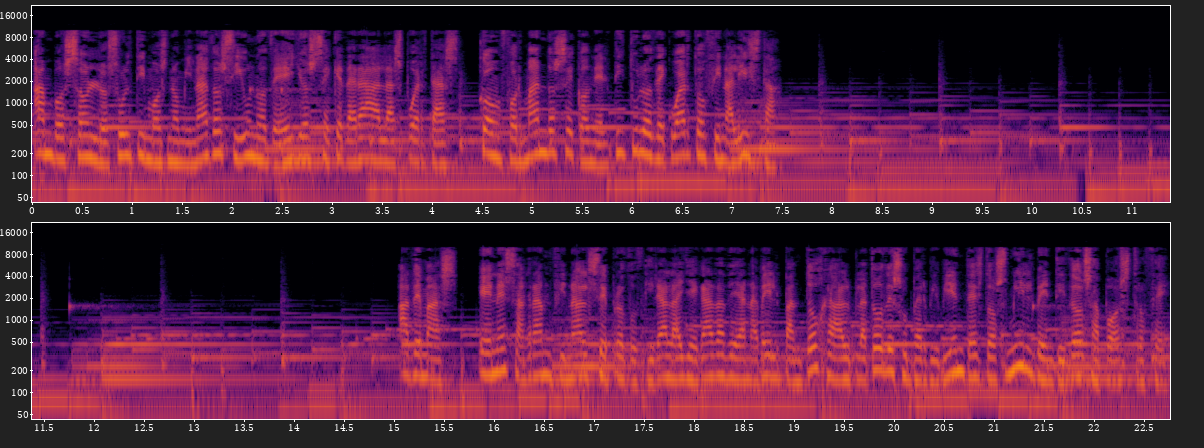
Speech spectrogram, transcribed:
Ambos son los últimos nominados y uno de ellos se quedará a las puertas, conformándose con el título de cuarto finalista. Además, en esa gran final se producirá la llegada de Anabel Pantoja al plató de Supervivientes 2022 apóstrofe.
